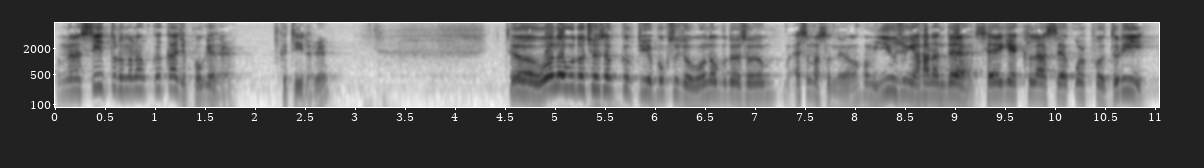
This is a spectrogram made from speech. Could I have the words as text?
그러면 see through면은 끝까지 보게 될 그 딜을 저 원어부도 최상급 뒤에 복수죠. 원어부도에서 좀 S만 썼네요. 그럼 이유 중에 하나인데 세계 클래스의 골퍼들이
